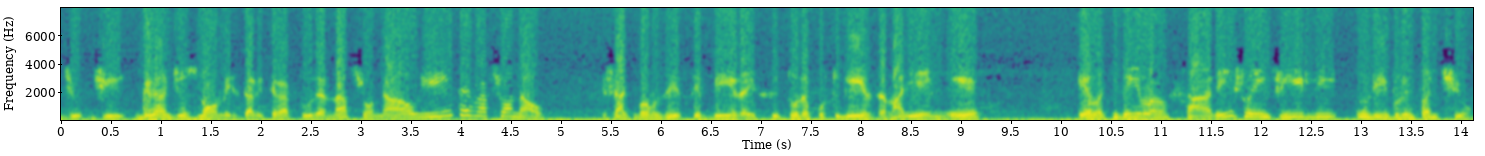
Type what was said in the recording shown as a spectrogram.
de, de grandes nomes da literatura nacional e internacional. Já que vamos receber a escritora portuguesa Maria Inês, ela que vem lançar em Joinville um livro infantil.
